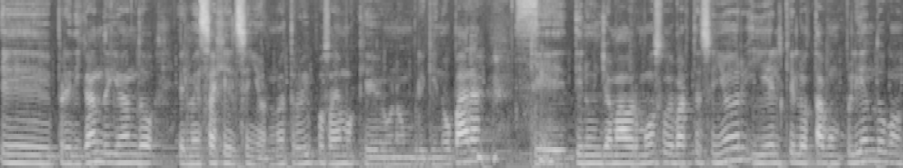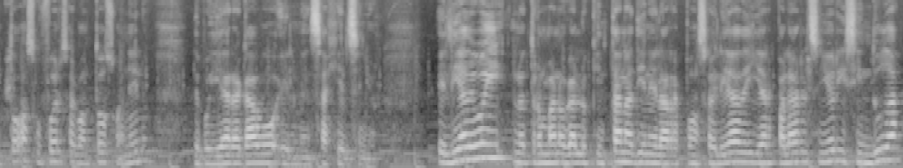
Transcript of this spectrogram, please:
eh, predicando y llevando el mensaje del Señor. Nuestro obispo sabemos que es un hombre que no para, que tiene un llamado hermoso de parte del Señor y él que lo está cumpliendo con toda su fuerza, con todo su anhelo de poder llevar a cabo el mensaje del Señor. El día de hoy, nuestro hermano Carlos Quintana tiene la responsabilidad de llevar palabra del Señor y sin duda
